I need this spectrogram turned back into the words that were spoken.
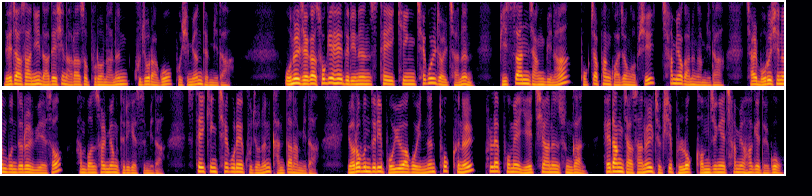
내 자산이 나 대신 알아서 불어나는 구조라고 보시면 됩니다. 오늘 제가 소개해드리는 스테이킹 채굴 절차는 비싼 장비나 복잡한 과정 없이 참여 가능합니다. 잘 모르시는 분들을 위해서 한번 설명드리겠습니다. 스테이킹 채굴의 구조는 간단합니다. 여러분들이 보유하고 있는 토큰을 플랫폼에 예치하는 순간 해당 자산을 즉시 블록 검증에 참여하게 되고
